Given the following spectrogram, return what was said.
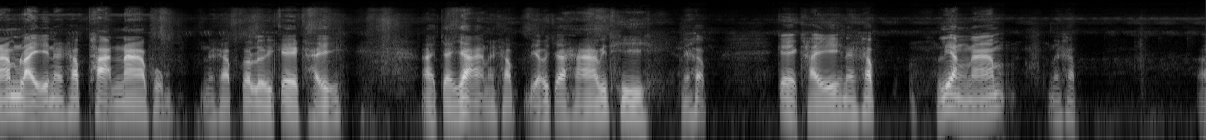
น้ำไหลนะครับ ผ่านนาผมนะครับ ก็เลยแก้ไขอาจจะยากนะครับ เดี๋ยวจะหาวิธีนะครับ แก้ไขนะครับ เลี่ยงน้ำนะครับอ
